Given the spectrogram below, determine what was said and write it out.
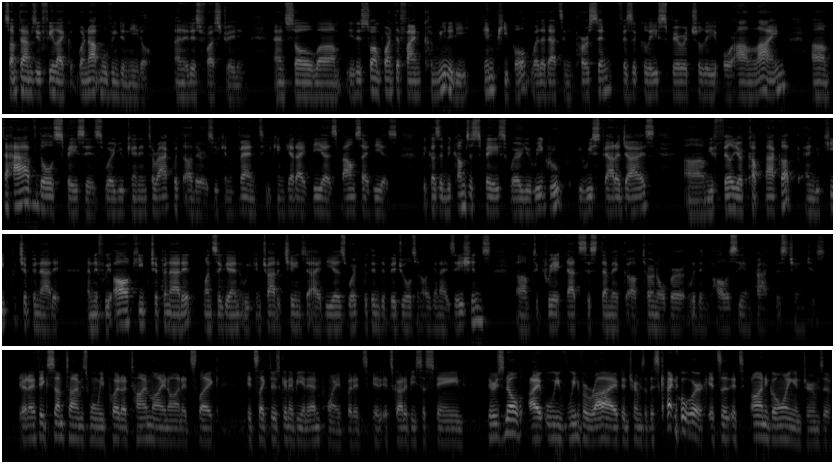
sometimes you feel like we're not moving the needle and it is frustrating. And so um, it is so important to find community in people, whether that's in person, physically, spiritually, or online, um, to have those spaces where you can interact with others, you can vent, you can get ideas, bounce ideas, because it becomes a space where you regroup, you re strategize, um, you fill your cup back up, and you keep chipping at it. And if we all keep chipping at it, once again, we can try to change the ideas, work with individuals and organizations um, to create that systemic uh, turnover within policy and practice changes. Yeah, and I think sometimes when we put a timeline on, it's like it's like there's going to be an endpoint, but it's it, has got to be sustained. There's no I we've we've arrived in terms of this kind of work. It's a, it's ongoing in terms of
